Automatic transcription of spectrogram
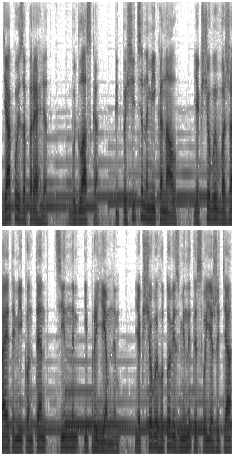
Дякую за перегляд. Будь ласка, підпишіться на мій канал, якщо ви вважаєте мій контент цінним і приємним. Якщо ви готові змінити своє життя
